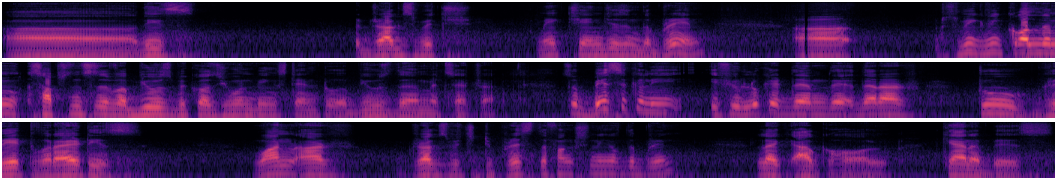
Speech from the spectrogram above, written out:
uh, these drugs which make changes in the brain, uh, we, we call them substances of abuse because human beings tend to abuse them etc. So, basically if you look at them there, there are two great varieties. One are drugs which depress the functioning of the brain like alcohol, cannabis,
